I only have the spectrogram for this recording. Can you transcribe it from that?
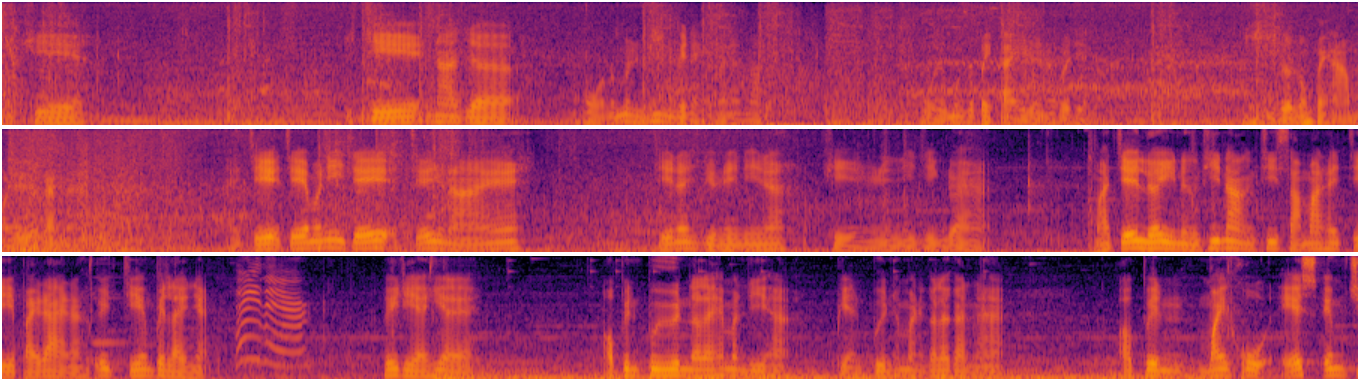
โอเค อีเจน่าจะโอ้โหแล้วมันวิ่งไปไหนวะนั่นวะโอ้โหแล้วมันก็ไปไกลด้วยนะประเด็นขี่รถลงไปหามันเลยแล้วกันนะไหนเจเจมานี่เจเจอยู่ไหนเจน่าจะอยู่ในนี้นะโอเคอยู่ในนี้จริงด้วยฮะมาเจเหลืออีกหนึ่งที่นั่งที่สามารถให้เจไปได้นะเอ้ยเจยังเป็นไรเนี่ย Hey there. เฮ้ยเดียเฮียอะไรเอาเป็นปืนอะไรให้มันดีฮะเปลี่ยนปืนให้มันก็แล้วกันนะฮะเอาเป็นไมโคร SMG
